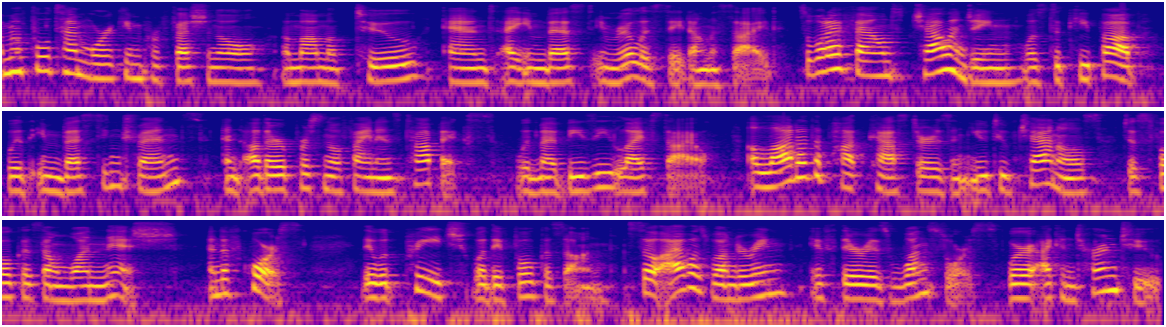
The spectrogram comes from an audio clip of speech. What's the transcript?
I'm a full time working professional, a mom of two, and I invest in real estate on the side. So, what I found challenging was to keep up with investing trends and other personal finance topics with my busy lifestyle. A lot of the podcasters and YouTube channels just focus on one niche, and of course, they would preach what they focus on. So I was wondering if there is one source where I can turn to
